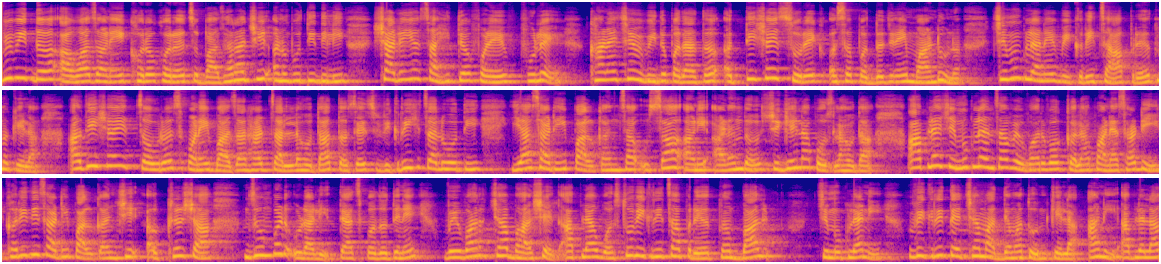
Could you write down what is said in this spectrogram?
विविध आवाजाने खरोखरच बाजाराची अनुभूती दिली. शालेय साहित्य फळे फुले खाण्याचे विविध पदार्थ अतिशय सुरेख असं पद्धतीने मांडून चिमुकल्याने विक्रीचा प्रयत्न केला. अतिशय चौरसपणे बाजारहाट चालला होता तसेच विक्रीही चालू होती. यासाठी पालकांचा उत्साह आणि आनंद शिघेला पोचला होता. आपल्या चिमुकल्यांचा व्यवहार व कला पाहण्यासाठी खरेदीसाठी पालकांची अक्षरशः झुंबड उडाली. त्याच पद्धतीने व्यवहारच्या भाषेत आपल्या वस्तू विक्रीचा प्रयत्न बाल चिमुकल्यांनी विक्रेत्याच्या माध्यमातून केला आणि आपल्याला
